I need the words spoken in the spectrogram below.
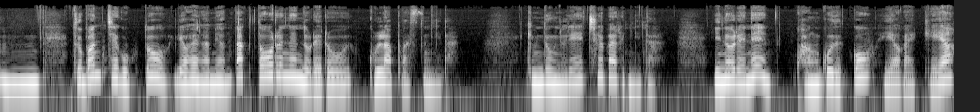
음, 두 번째 곡도 여행하면 딱 떠오르는 노래로 골라보았습니다. 김동률의 출발입니다. 이 노래는 광고 듣고 이어갈게요.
